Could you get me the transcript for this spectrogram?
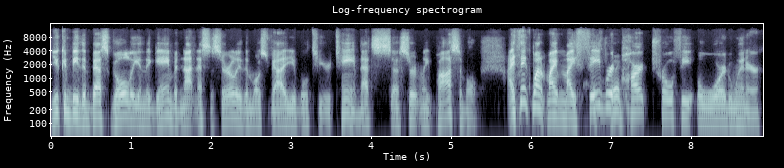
You can be the best goalie in the game, but not necessarily the most valuable to your team. That's uh, certainly possible. I think one my my favorite. Hart Trophy Award winner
